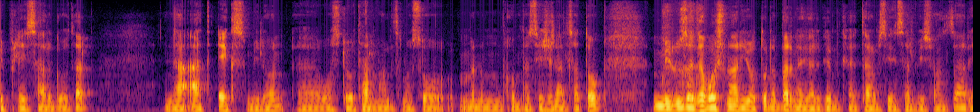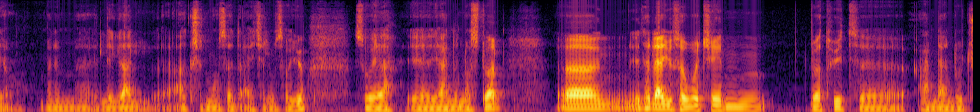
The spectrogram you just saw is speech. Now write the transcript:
replace አድርገውታል እና at X የሚለውን ወስደውታል ማለት ነው። ምንም compensation አልሰጠውም። የሚሉ ዘገባዎች ምናምን እየወጡ ነበር። ነገር ግን ከ terms and service ኡ አንጻር ያው ምንም legal action መውሰድ አይችልም ሰውየው። ያንን ወስደዋል የተለያዩ ሰዎች ይህን በትዊት አንዳንዶቹ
